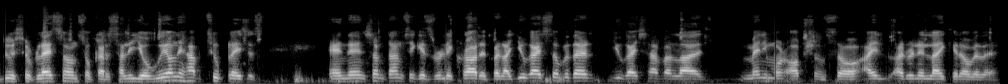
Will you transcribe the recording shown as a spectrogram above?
do surf lessons or Carrizalillo. We only have two places, and then sometimes it gets really crowded. But like you guys over there, you guys have a lot many more options. So I I really like it over there.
